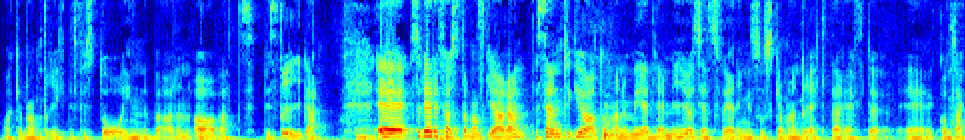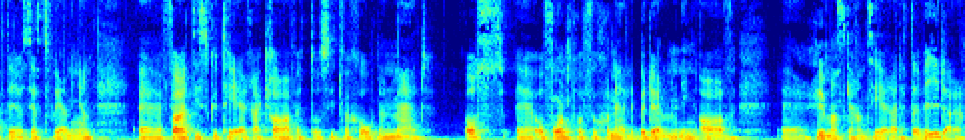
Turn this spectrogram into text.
och att man inte riktigt förstår innebörden av att bestrida. Eh, så det är det första man ska göra. Sen tycker jag att om man är medlem i Hyresgästföreningen så ska man direkt därefter eh, kontakta Hyresgästföreningen eh, för att diskutera kravet och situationen med oss och få en professionell bedömning av hur man ska hantera detta vidare.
